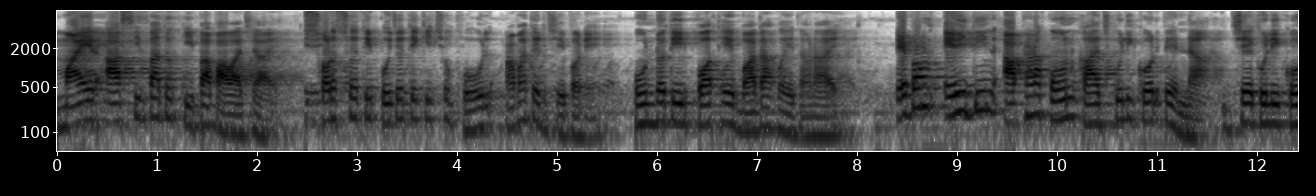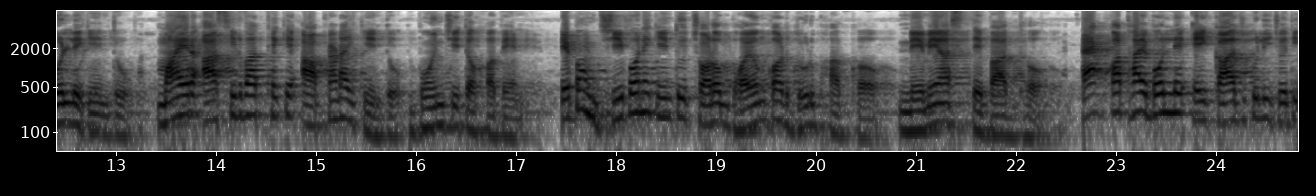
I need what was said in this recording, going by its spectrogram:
মায়ের আশীর্বাদ ও কৃপা পাওয়া যায়। সরস্বতী পুজোতে কিছু ভুল আমাদের জীবনে উন্নতির পথে বাধা হয়ে দাঁড়ায়। এবং এই দিন আপনারা কোন কাজগুলি করবেন না, যেগুলি করলে কিন্তু মায়ের আশীর্বাদ থেকে আপনারাই কিন্তু বঞ্চিত হবেন এবং জীবনে কিন্তু চরম ভয়ঙ্কর দুর্ভাগ্য নেমে আসতে বাধ্য। এক কথায় বললে এই কাজগুলি যদি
